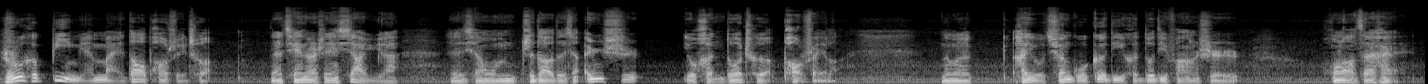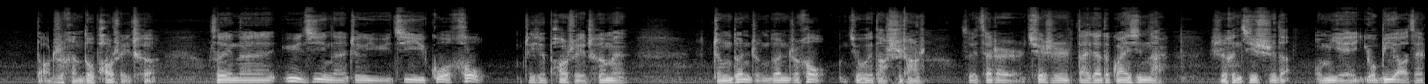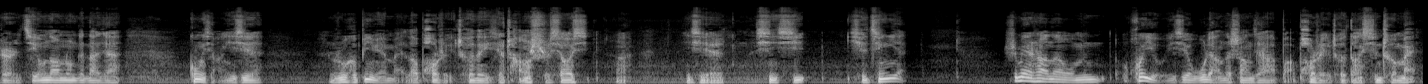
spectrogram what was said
如何避免买到泡水车。那前一段时间下雨啊，呃，像我们知道的，像恩施有很多车泡水了。那么还有全国各地很多地方是洪涝灾害。导致很多泡水车，所以呢，预计呢，这个雨季过后，这些泡水车们整顿整顿之后，就会到市场上。所以在这儿，确实大家的关心呢是很及时的。我们也有必要在这儿节目当中跟大家共享一些如何避免买到泡水车的一些常识消息啊，一些信息、一些经验。市面上呢，我们会有一些无良的商家把泡水车当新车卖。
